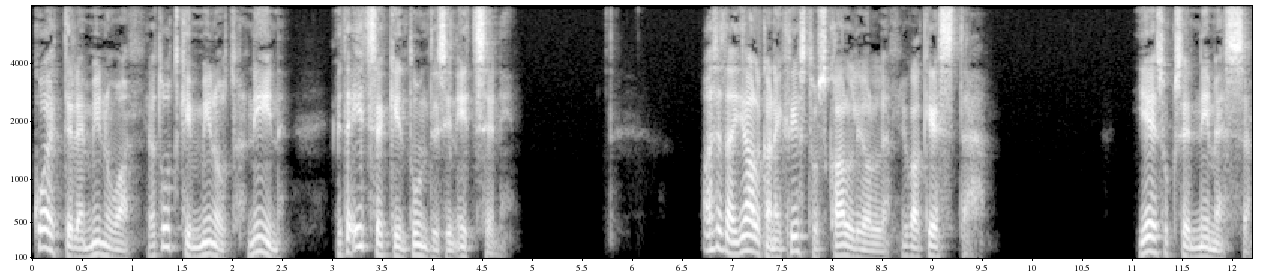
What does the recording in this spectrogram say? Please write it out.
Koettele minua ja tutkin minut niin, että itsekin tuntisin itseni. Aseta jalkani Kristuskalliolle, joka kestää. Jeesuksen nimessä.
